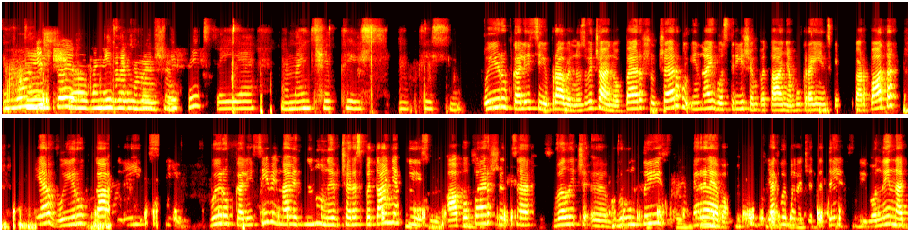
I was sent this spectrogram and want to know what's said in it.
Ну, що вони це менше. кис... Вирубка лісів, правильно, звичайно, в першу чергу і найгострішим питанням в українських Карпатах є вирубка лісів. Вирубка лісів і навіть ну, не через питання кисню, а по-перше, це велич... е, ґрунти, дерева. Як ви бачите, дерева, вони на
